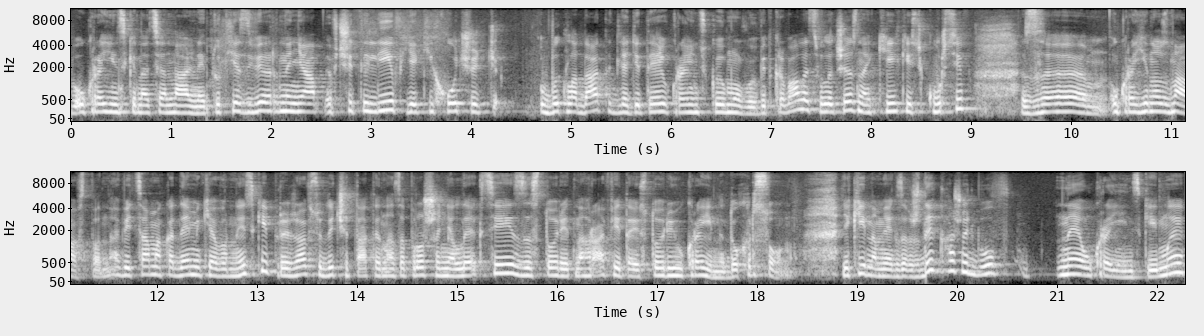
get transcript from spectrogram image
український національний. Тут є звернення вчителів, які хочуть. Викладати для дітей українською мовою відкривалась величезна кількість курсів з українознавства. Навіть сам академік Яворницький приїжджав сюди читати на запрошення лекції з історії етнографії та історії України до Херсону, який нам, як завжди кажуть, був не український. Ми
